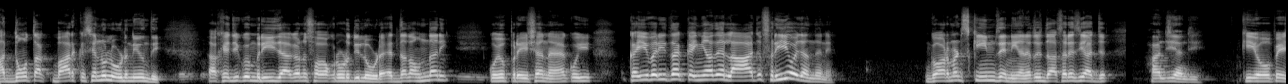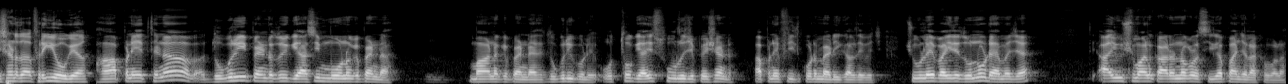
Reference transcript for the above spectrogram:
ਹੱਦੋਂ ਤੱਕ ਬਾਹਰ ਕਿਸੇ ਨੂੰ ਲੋੜ ਨਹੀਂ ਹੁੰਦੀ। ਆਖੇ ਜੀ ਕੋਈ ਮਰੀਜ਼ ਆ ਗਿਆ ਉਹਨੂੰ 100 ਕਰੋੜ ਦੀ ਲੋੜ ਹੈ ਇਦਾਂ ਦਾ ਹੁੰਦਾ ਨਹੀਂ। ਕੋਈ ਆਪਰੇਸ਼ਨ ਹੈ ਕੋਈ ਕਈ ਵਾਰੀ ਤਾਂ ਕਈਆਂ ਦੇ ਇਲਾਜ ਫ੍ਰੀ ਹੋ ਜਾਂਦੇ ਨੇ। ਗਵਰਨਮੈਂਟ ਸਕੀਮਸ ਇੰਨੀਆਂ ਨੇ ਤੁਸੀਂ ਦੱਸ ਰਹੇ ਸੀ ਅੱਜ। ਹਾਂਜੀ ਹਾਂਜੀ। ਕਿ ਉਹ ਪੇਸ਼ੈਂਟ ਦਾ ਫ੍ਰੀ ਹੋ ਗਿਆ। ਹਾਂ ਆਪਣੇ ਇੱਥੇ ਨਾ ਦੁਗਰੀ ਪਿੰਡ ਤੋਂ ਹੀ ਗਿਆ ਸੀ ਮੋਨਕ ਪਿੰਡ ਆ। ਮਾਨਕ ਪਿੰਡ ਹੈ ਦੁਗਰੀ ਕੋਲੇ। ਉੱਥੋਂ ਗਿਆ ਸੀ ਸੂਰਜ ਪੇਸ਼ੈਂਟ ਆਪਣੇ ਫਰੀਦਕੋਟ ਮੈਡੀਕਲ ਦੇ ਵਿੱਚ। ਚੂਲੇ ਬਾਈ ਦੇ ਦੋਨੋਂ ਡੈਮੇਜ ਹੈ ਤੇ ਆਯੁਸ਼ਮਾਨ ਕਾਰਡ ਉਹਨਾਂ ਕੋਲ ਸੀਗਾ 5 ਲੱਖ ਵਾਲਾ।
